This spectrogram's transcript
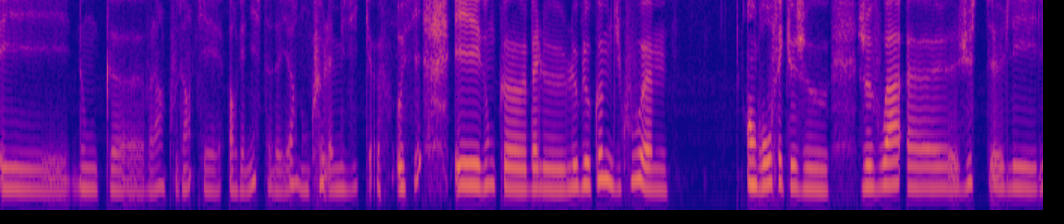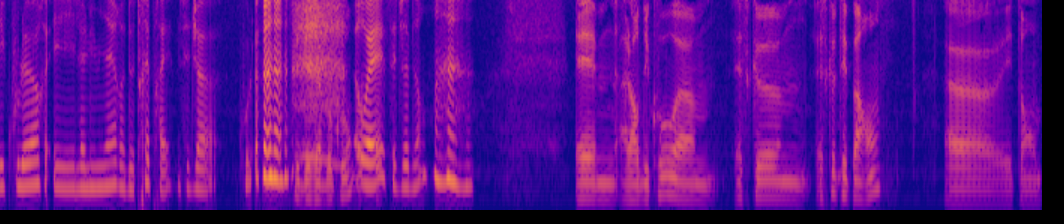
Et donc, voilà, un cousin qui est organiste d'ailleurs, donc la musique aussi. Et donc, bah, le, glaucome, du coup, en gros, fait que je, je vois euh, juste euh, les, les couleurs et la lumière de très près. C'est déjà cool. C'est déjà beaucoup. ouais, c'est déjà bien. Et alors du coup, euh, est-ce que, est-ce que tes parents, euh, étant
